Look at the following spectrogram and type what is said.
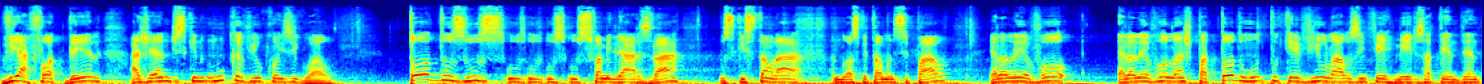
vi a foto dele. A Jeane disse que nunca viu coisa igual todos os, os, os, os, familiares lá, os que estão lá no hospital municipal, ela levou, ela levou lanche para todo mundo porque viu lá os enfermeiros atendendo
